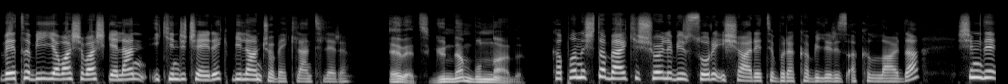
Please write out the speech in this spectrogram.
ve tabii yavaş yavaş gelen ikinci çeyrek bilanço beklentileri. Evet gündem bunlardı. Kapanışta belki şöyle bir soru işareti bırakabiliriz akıllarda. Şimdi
